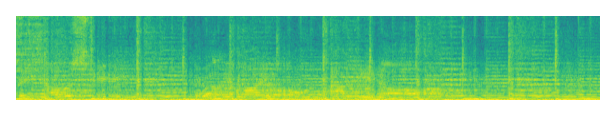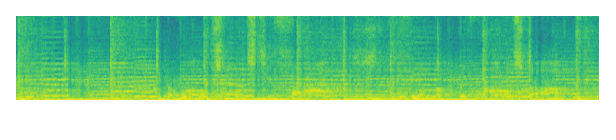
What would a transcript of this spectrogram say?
Make our state chance to fight Fill up with false stars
